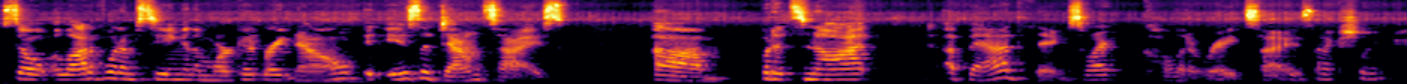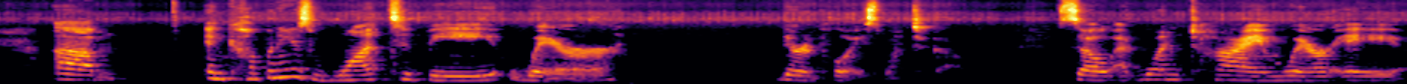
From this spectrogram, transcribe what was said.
So a lot of what I'm seeing in the market right now, it is a downsize, um, but it's not a bad thing. So I call it a right size actually. Um, and companies want to be where their employees want to go. So at one time where a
